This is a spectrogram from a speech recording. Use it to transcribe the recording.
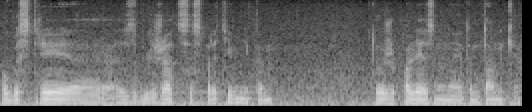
побыстрее сближаться с противником тоже полезно на этом танке.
